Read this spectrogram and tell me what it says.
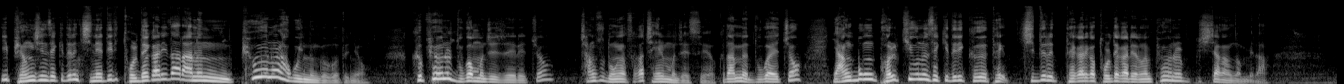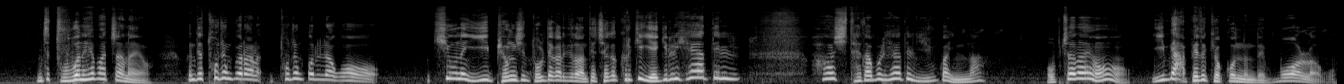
이 병신 새끼들은 지네들이 돌대가리다라는 표현을 하고 있는 거거든요. 그 표현을 누가 먼저 제일 했죠? 장수 농약사가 제일 먼저 했어요. 그 다음에 누가 했죠? 양봉 벌 키우는 새끼들이 그 대, 지들의 대가리가 돌대가리라는 표현을 시작한 겁니다. 이제 두 번 해봤잖아요. 근데 토종벌 토종벌이라고 키우는 이 병신 돌대가리들한테 제가 그렇게 얘기를 해야 될 아씨 대답을 해야 될 이유가 있나? 없잖아요. 이미 앞에서 겪었는데 뭐 하려고?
